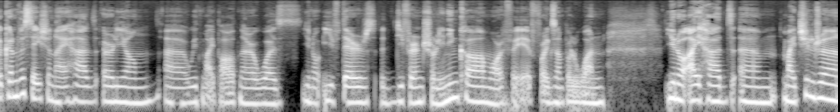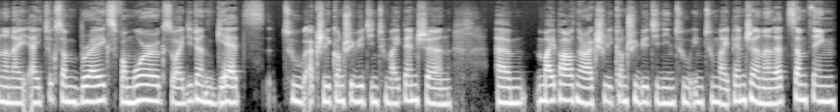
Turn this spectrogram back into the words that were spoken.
A conversation I had early on uh, with my partner was, you know, if there's a differential in income, or if, if for example, one you know, I had um, my children and I, I took some breaks from work, so I didn't get to actually contribute into my pension um, my partner actually contributed into into my pension, and that's something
